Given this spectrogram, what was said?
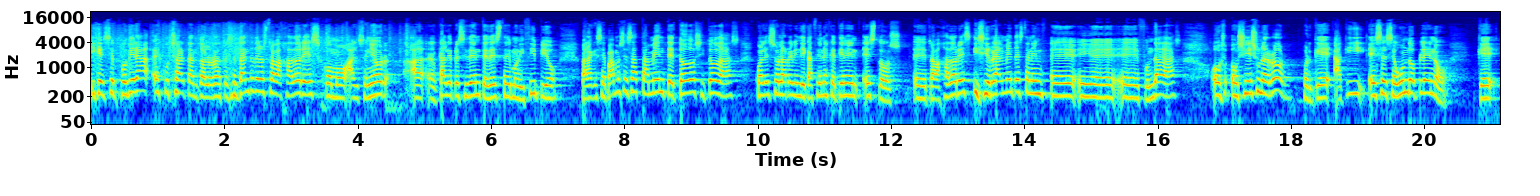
y que se pudiera escuchar tanto a los representantes de los trabajadores como al señor alcalde presidente de este municipio para que sepamos exactamente todos y todas cuáles son las reivindicaciones que tienen estos eh, trabajadores y si realmente están eh, eh, fundadas o si es un error, porque aquí es el segundo pleno que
